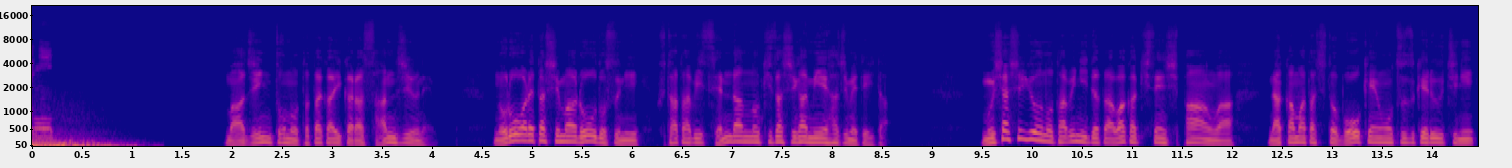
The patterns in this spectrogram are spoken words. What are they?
い魔人との戦いから30年。呪われた島ロードスに再び戦乱の兆しが見え始めていた。武者修行の旅に出た若き戦士パーンは、仲間たちと冒険を続けるうちに、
